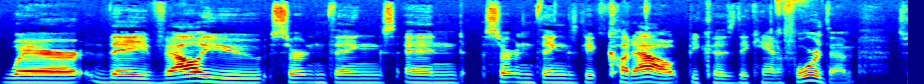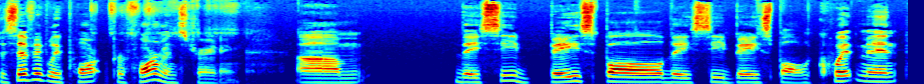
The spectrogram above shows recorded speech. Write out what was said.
where they value certain things and certain things get cut out because they can't afford them. Specifically, performance training. Um, they see baseball, they see baseball equipment,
